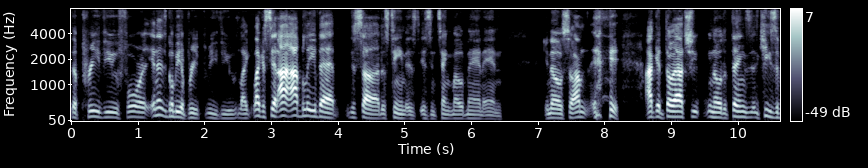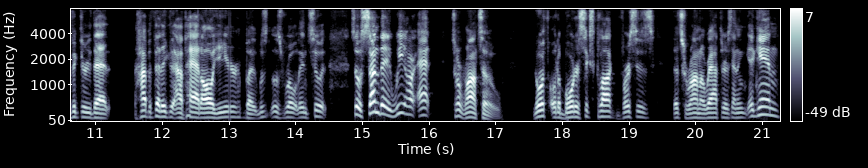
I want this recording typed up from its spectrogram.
the preview for and it's gonna be a brief preview. Like like I said, I, I believe that this uh this team is is in tank mode, man, and you know, so I'm I could throw out you, you know, the things, the keys to victory that hypothetically I've had all year, but let's, let's roll into it. So Sunday we are at Toronto, north of the border, six o'clock versus the Toronto Raptors, and again.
